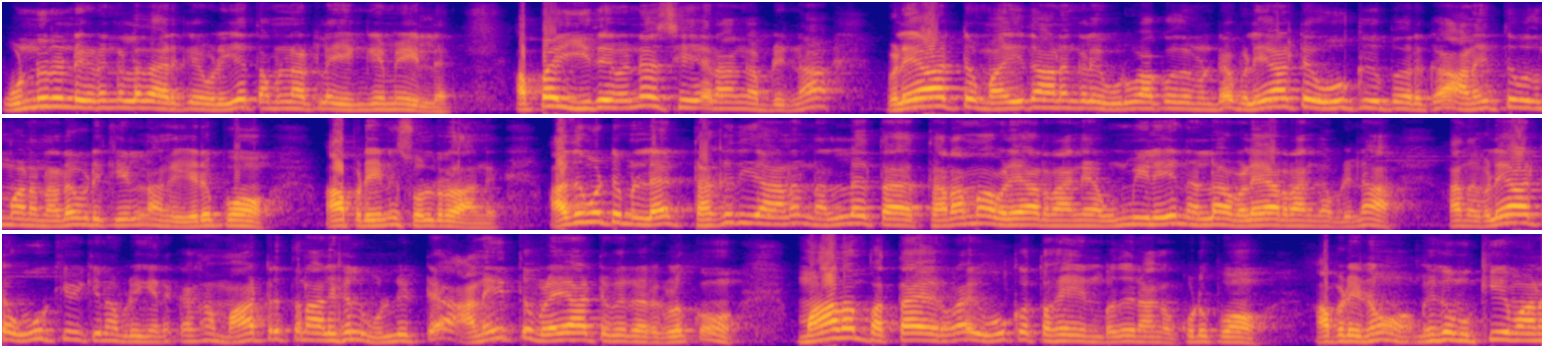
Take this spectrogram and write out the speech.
ஒன்று ரெண்டு இடங்களில் தான் இருக்க ஒழிய தமிழ்நாட்டில் எங்கேயுமே இல்லை. அப்போ இதை என்ன செய்கிறாங்க அப்படின்னா விளையாட்டு மைதானங்களை உருவாக்குவது மட்டும் விளையாட்டை ஊக்குவிப்பதற்கு அனைத்து விதமான நடவடிக்கைகள் நாங்கள் எடுப்போம். அப்படின்னு சொல்கிறாங்க அது மட்டும் இல்லை தகுதியான நல்ல த தரமாக விளையாடுறாங்க உண்மையிலேயே நல்லா விளையாடுறாங்க அப்படின்னா அந்த விளையாட்டை ஊக்குவிக்கணும் அப்படிங்கிறதுக்காக மாற்றுத்திறனாளிகள் உள்ளிட்ட அனைத்து விளையாட்டு வீரர்களுக்கும் மாதம் பத்தாயிரம் ரூபாய் ஊக்கத்தொகை என்பது நாங்கள் கொடுப்போம் அப்படின்னும் மிக முக்கியமான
